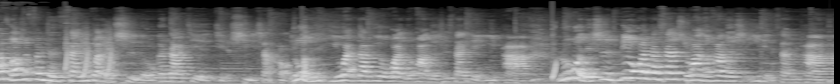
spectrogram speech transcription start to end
它主要是分成三段式的，我跟大家解解释一下哈。如果你是一万到六万的话呢，是三点一趴；如果你是六万到三十万的话呢，是一点三趴；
